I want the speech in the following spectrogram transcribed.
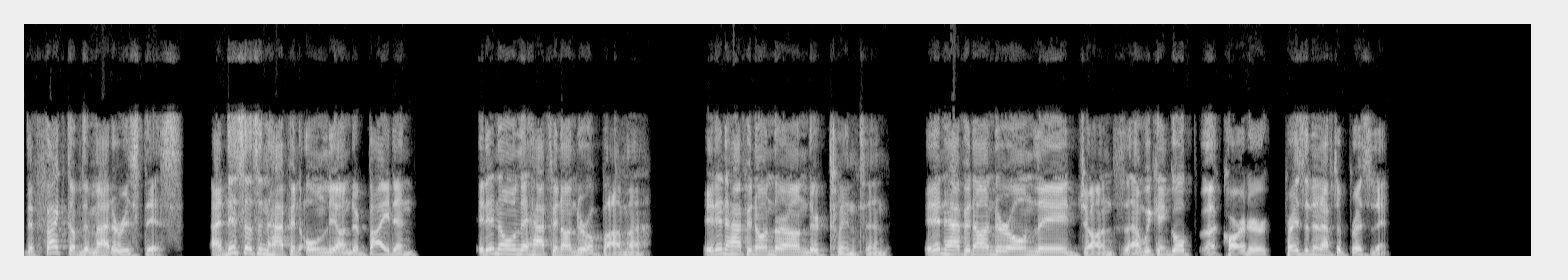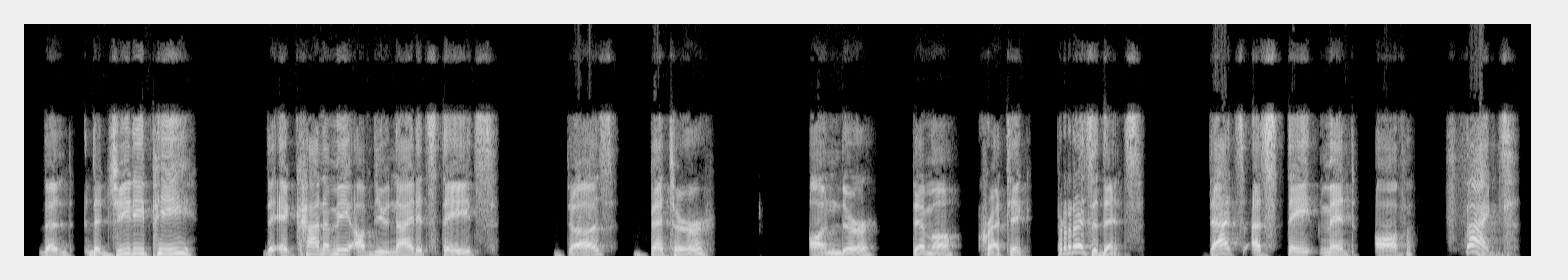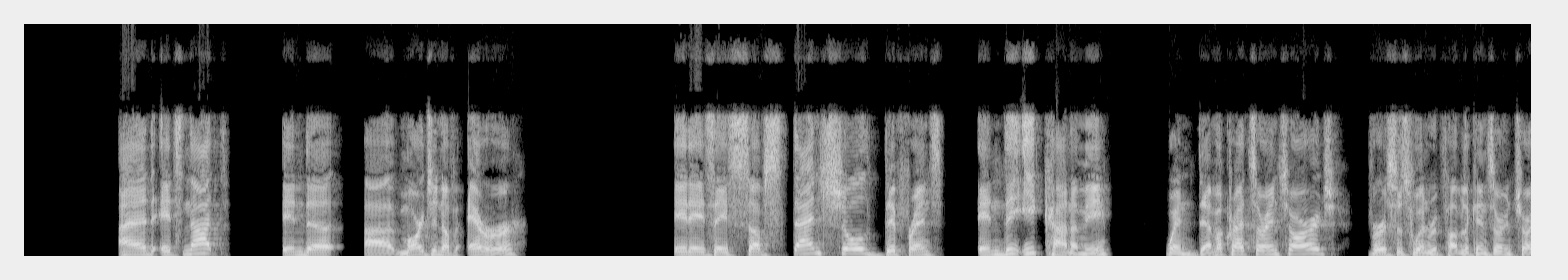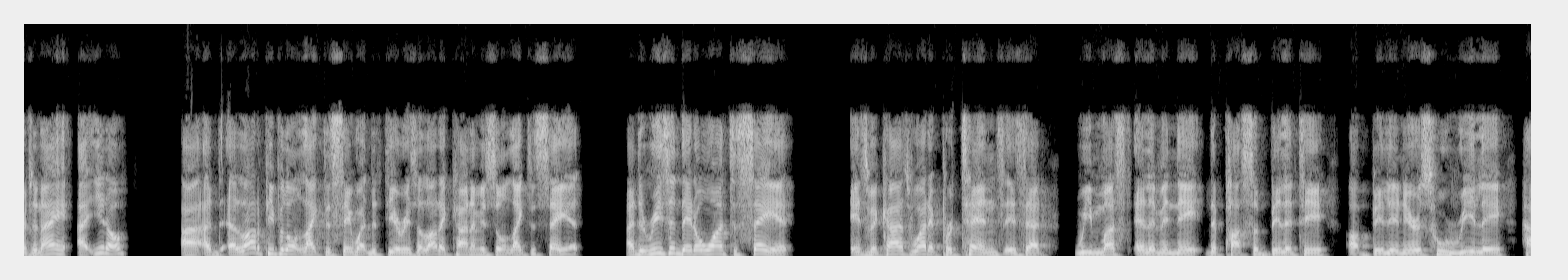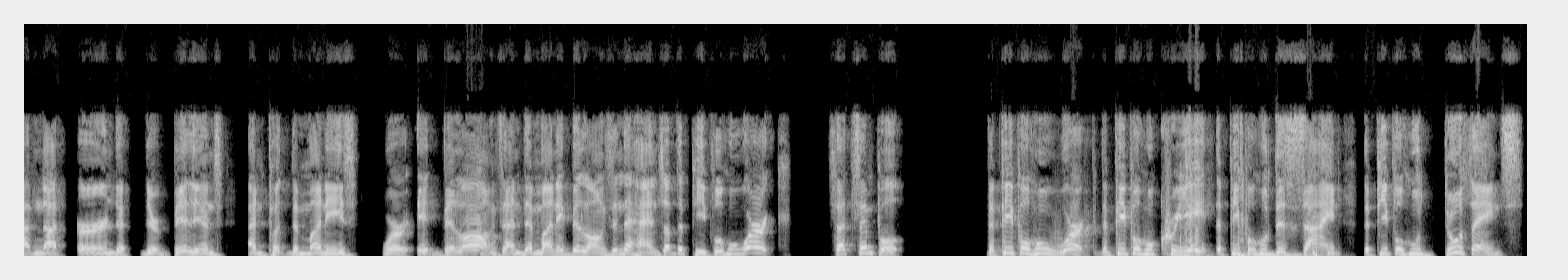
the fact of the matter is this, and this doesn't happen only under Biden. It didn't only happen under Obama. It didn't happen under under Clinton. It didn't happen under only Johnson. And we can go uh, Carter, president after president. The the GDP, the economy of the United States does better under Democratic presidents. That's a statement of fact. And it's not in the uh, margin of error. It is a substantial difference in the economy when Democrats are in charge versus when Republicans are in charge. And I, I you know, uh, a, a lot of people don't like to say what the theory is. A lot of economists don't like to say it. And the reason they don't want to say it is because what it pretends is that we must eliminate the possibility of billionaires who really have not earned their billions and put the monies where it belongs. And the money belongs in the hands of the people who work. It's that simple. The people who work, the people who create, the people who design, the people who do things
